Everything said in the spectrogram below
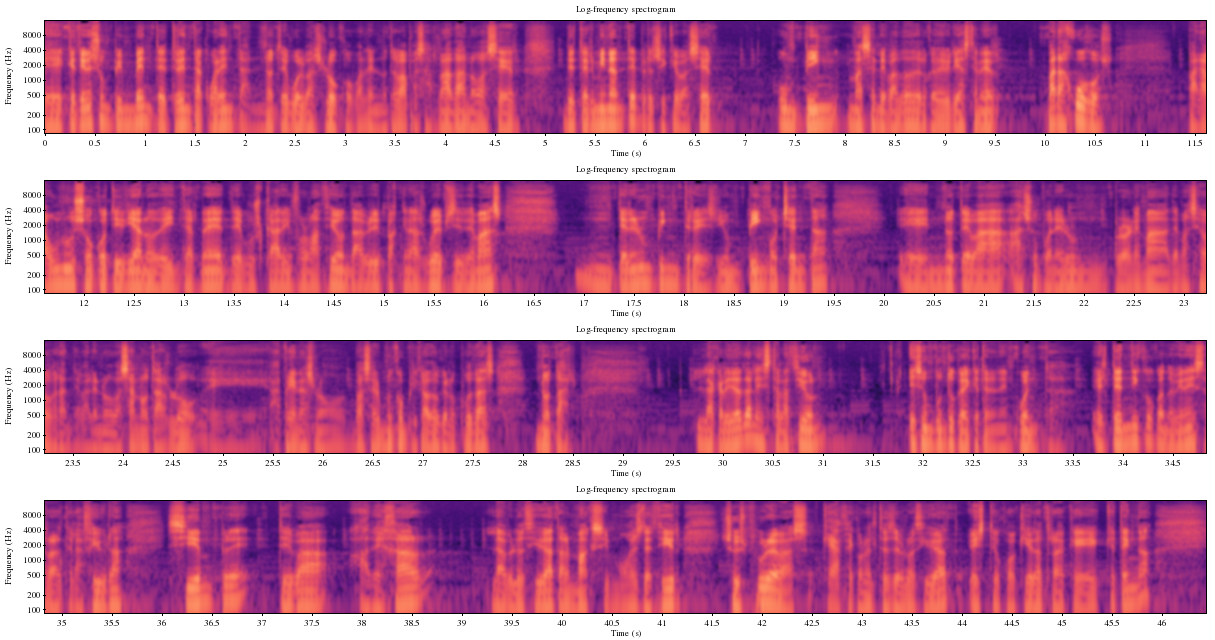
Eh, que tienes un pin 20, 30, 40, no te vuelvas loco, ¿vale? No te va a pasar nada, no va a ser determinante, pero sí que va a ser un ping más elevado de lo que deberías tener para juegos, para un uso cotidiano de internet, de buscar información, de abrir páginas web y demás Mm, tener un ping 3 y un ping 80 eh, no te va a suponer un problema demasiado grande, ¿vale? No vas a notarlo eh, apenas, no va a ser muy complicado que lo puedas notar. La calidad de la instalación es un punto que hay que tener en cuenta. El técnico cuando viene a instalarte la fibra siempre te va a dejar la velocidad al máximo, es decir, sus pruebas que hace con el test de velocidad, este o cualquier otra que, tenga,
